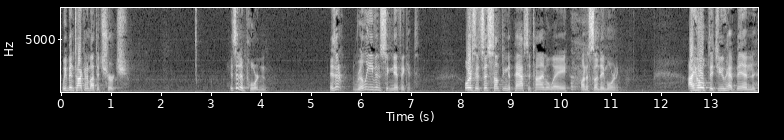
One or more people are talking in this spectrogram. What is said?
We've been talking about the church. Is it important? Is it really even significant? Or is it just something to pass the time away on a Sunday morning? I hope that you have been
